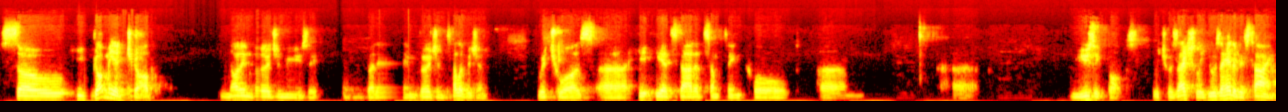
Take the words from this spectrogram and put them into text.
So he got me a job, not in Virgin Music, but in Virgin Television, which was, uh, he, he had started something called um, uh, Music Box, which was actually, he was ahead of his time.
